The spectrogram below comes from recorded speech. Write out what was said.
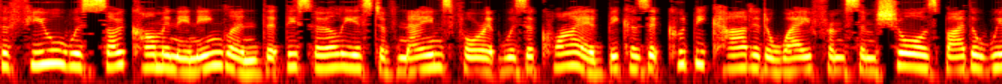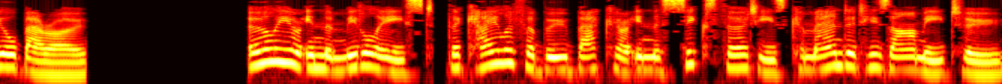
The fuel was so common in England that this earliest of names for it was acquired because it could be carted away from some shores by the wheelbarrow. Earlier in the Middle East, the Caliph Abu Bakr in the 630s commanded his army to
